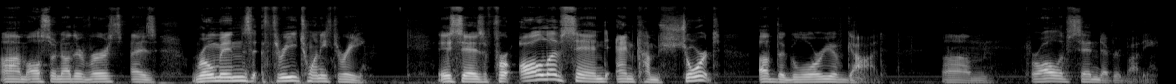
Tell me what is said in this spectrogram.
Um, also, another verse is Romans 3.23. It says, For all have sinned and come short of the glory of God. Um, for all have sinned, everybody.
